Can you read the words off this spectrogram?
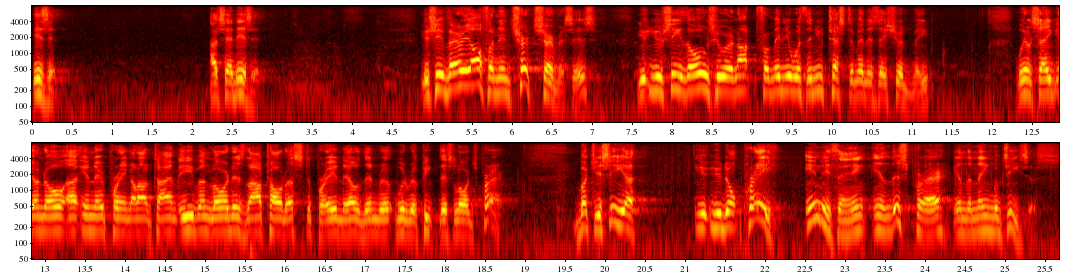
Is it? I said, is it? You see, very often in church services, you, you see those who are not familiar with the New Testament as they should be. We'll say, you know, uh, in their praying a lot of time, even Lord, as Thou taught us to pray, and they'll then re- will repeat this Lord's Prayer. But you see, uh, you, you don't pray anything in this prayer in the name of Jesus.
